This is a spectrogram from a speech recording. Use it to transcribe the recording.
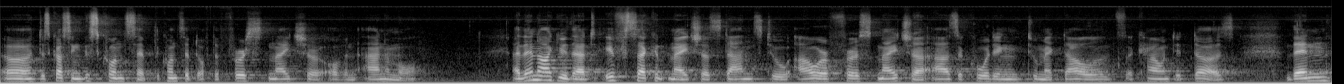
uh, discussing this concept, the concept of the first nature of an animal. I then argue that if second nature stands to our first nature, as according to McDowell's account it does, then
